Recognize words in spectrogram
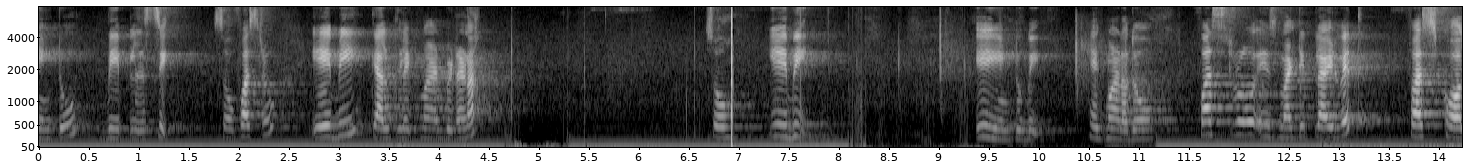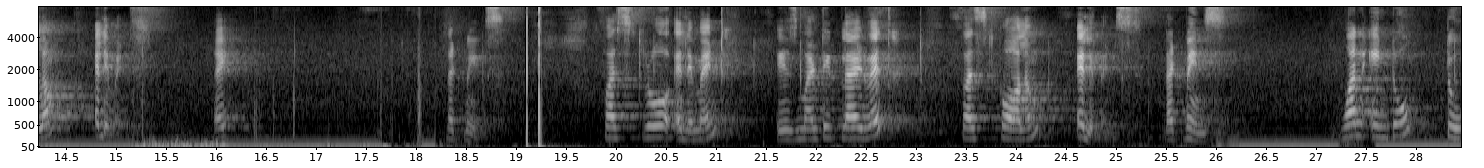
ಇಂಟು ಬಿ ಪ್ಲಸ್ ಸಿ ಸೊ ಫಸ್ಟು ಎ ಬಿ ಕ್ಯಾಲ್ಕುಲೇಟ್ ಮಾಡಿಬಿಡೋಣ ಸೊ ಎ ಬಿ ಎ ಇಂಟು ಬಿ ಹೇಗೆ ಮಾಡೋದು ಫಸ್ಟ್ ರೋ ಈಸ್ ಮಲ್ಟಿಪ್ಲೈಡ್ ವಿತ್ ಫಸ್ಟ್ ಕಾಲಮ್ ಎಲಿಮೆಂಟ್ಸ್ ರೈಟ್ ದಟ್ ಮೀನ್ಸ್ first row element is multiplied with first column elements. That means 1 into 2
